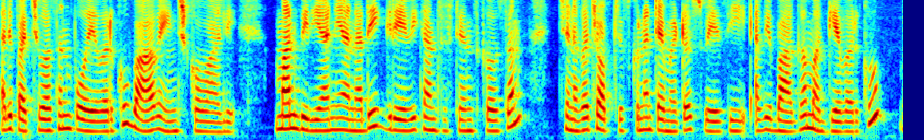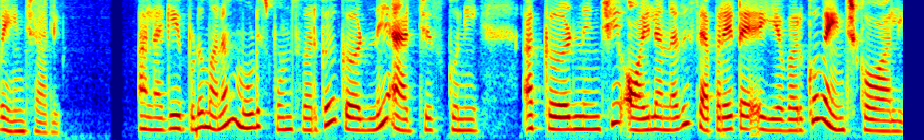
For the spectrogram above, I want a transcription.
అది పచ్చివాసన పోయే వరకు బాగా వేయించుకోవాలి. మన బిర్యానీ అన్నది గ్రేవీ కన్సిస్టెన్స్ కోసం చిన్నగా చాప్ చేసుకున్న టమాటోస్ వేసి అవి బాగా మగ్గే వరకు వేయించాలి. అలాగే ఇప్పుడు మనం మూడు స్పూన్స్ వరకు కర్డ్ని యాడ్ చేసుకుని ఆ కర్డ్ నుంచి ఆయిల్ అన్నది సెపరేట్ అయ్యే వరకు వేయించుకోవాలి.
